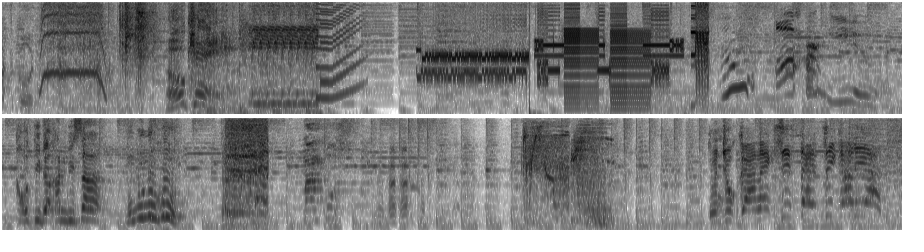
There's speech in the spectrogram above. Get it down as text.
not good. Okay. Who are you? Kau tidak akan bisa membunuhku. Mampus. Tunjukkan eksistensi kalian.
